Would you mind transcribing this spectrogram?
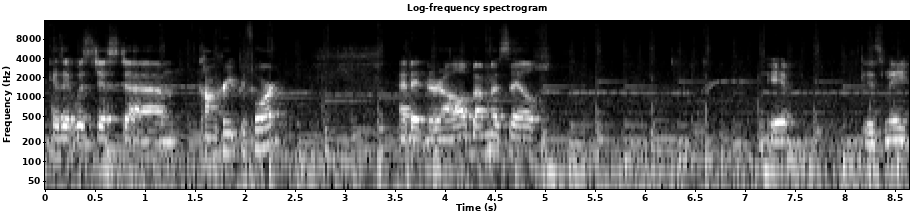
because it was just um, concrete before. I did it all by myself. Yep, it's me.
